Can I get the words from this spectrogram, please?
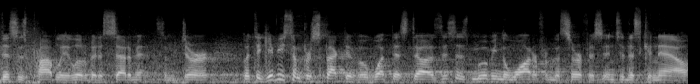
this is probably a little bit of sediment, some dirt. But to give you some perspective of what this does, this is moving the water from the surface into this canal.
